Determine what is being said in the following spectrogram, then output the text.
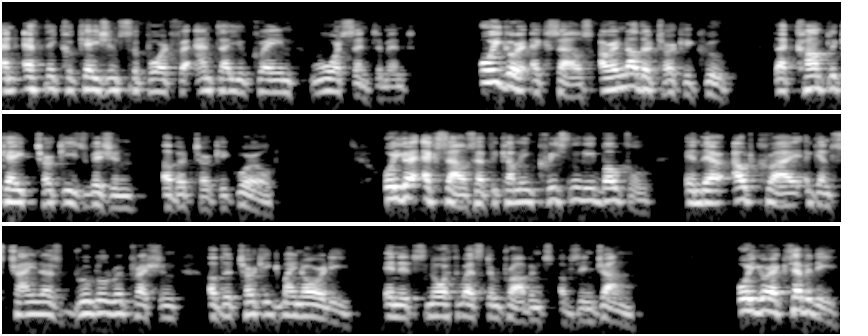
and ethnic Caucasian support for anti Ukraine war sentiment, Uyghur exiles are another Turkic group that complicate Turkey's vision of a Turkic world. Uyghur exiles have become increasingly vocal in their outcry against China's brutal repression of the Turkic minority in its northwestern province of Xinjiang. Uyghur activity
